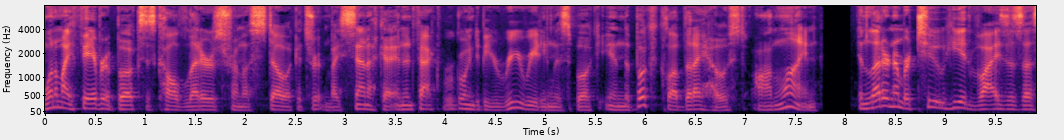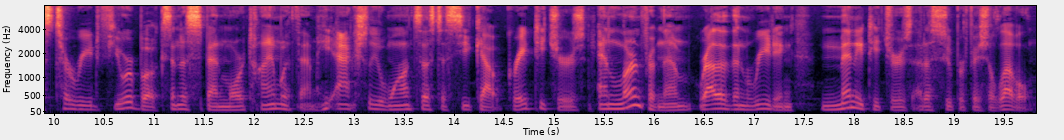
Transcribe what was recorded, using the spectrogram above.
One of my favorite books is called Letters from a Stoic. It's written by Seneca, and in fact, we're going to be rereading this book in the book club that I host online. In letter number two, he advises us to read fewer books and to spend more time with them. He actually wants us to seek out great teachers and learn from them rather than reading many teachers at a superficial level.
